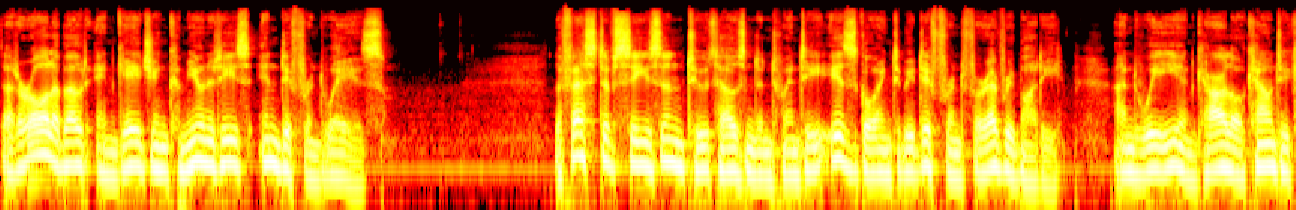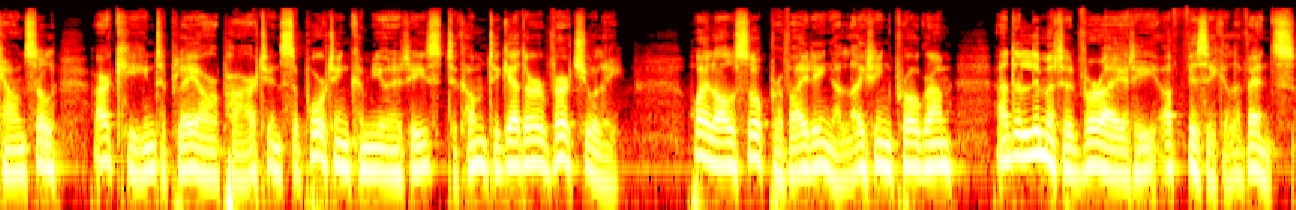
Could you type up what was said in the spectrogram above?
that are all about engaging communities in different ways. The festive season 2020 is going to be different for everybody, and we in Carlow County Council are keen to play our part in supporting communities to come together virtually, while also providing a lighting programme and a limited variety of physical events.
